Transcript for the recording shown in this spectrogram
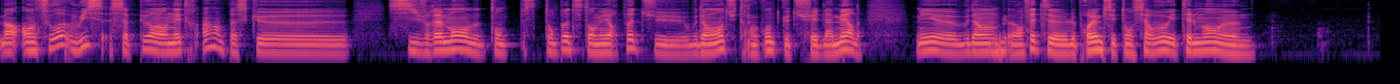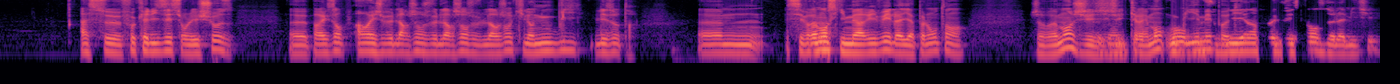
Ben, en soi, oui, ça, peut en être un, parce que si vraiment ton, ton pote c'est ton meilleur pote, tu, au bout d'un moment tu te rends compte que tu fais de la merde. Mais euh, au bout d'un moment- Mhm. en fait, euh, le problème c'est que ton cerveau est tellement euh, à se focaliser sur les choses. Euh, par exemple, ah ouais, je veux de l'argent, je veux de l'argent, je veux de l'argent, qu'il en oublie les autres. Euh, c'est vraiment Ouais. ce qui m'est arrivé là il y a pas longtemps. Genre vraiment, j'ai carrément oublié mes potes. oubliez un peu l'essence de l'amitié.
